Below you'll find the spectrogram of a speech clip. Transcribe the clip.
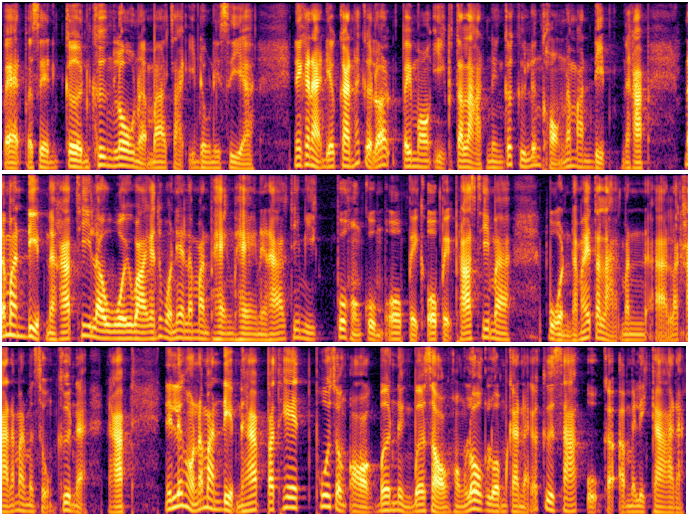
58%เกินครึ่งโลกเนี่ยมาจากอินโดนีเซีย ในขณะเดียวกันถ้าเกิดว่าไปมองอีกตลาดหนึ่งก็คือเรื่องของน้ำมันดิบนะครับ น้ำมันดิบนะครับที่เราโวยวายกันทุกวันนี้น้ำมันแพงๆเนี่ยนะครับที่มีพวกของกลุ่ม o p e ป o p e ป plus ที่มาป่วนทำให้ตลาดมันราคาน้ำมันมันสูงขึ้นนะครับ ในเรื่องของน้ำมันดิบนะครับ ประเทศผู้ส่งออกเบอร์ 1 เบอร์ 2 ของโลกรวมกันนะก็คือซาอุกับอเมริกานะ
